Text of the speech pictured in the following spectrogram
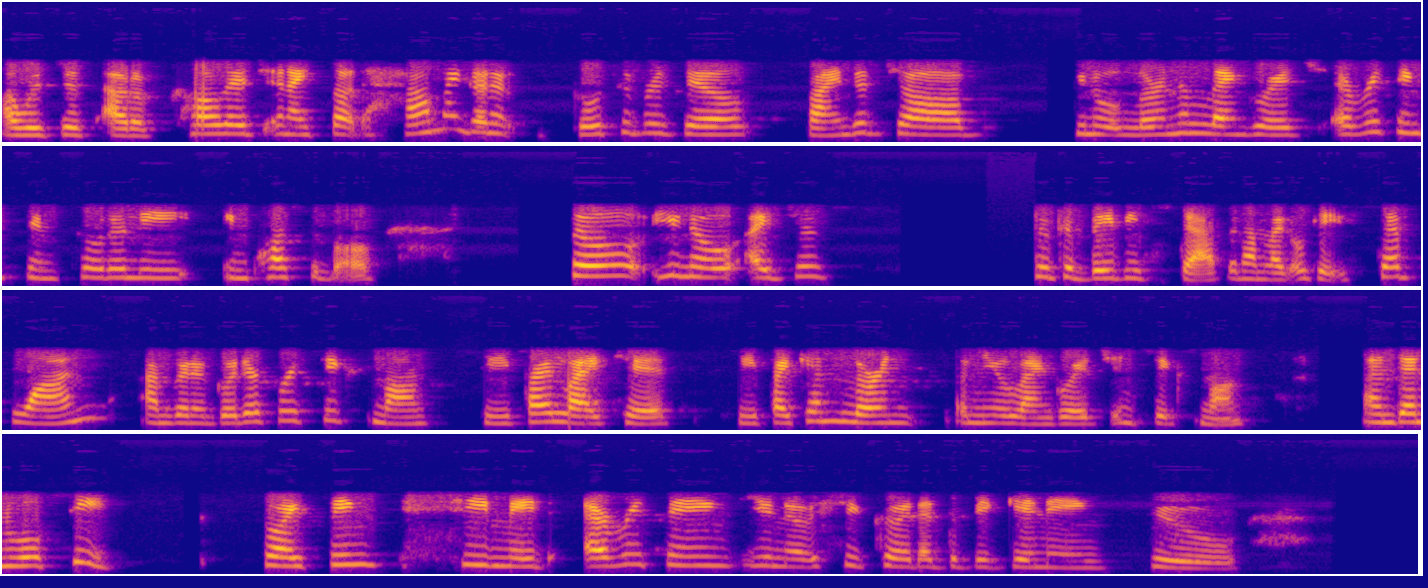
I was just out of college and I thought, how am I going to go to Brazil, find a job, you know, learn a language? Everything seemed totally impossible. So, you know, I just took a baby step and I'm like, okay, step one, I'm going to go there for six months, see if I like it, see if I can learn a new language in six months, and then we'll see. So I think she made everything, you know, she could at the beginning to,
